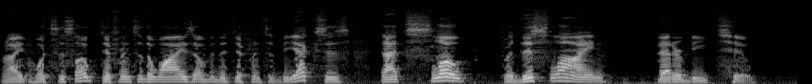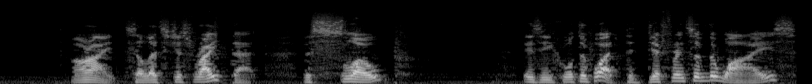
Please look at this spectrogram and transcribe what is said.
right, what's the slope? Difference of the y's over the difference of the x's. That slope for this line better be 2. All right, so let's just write that. The slope is equal to what? The difference of the y's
